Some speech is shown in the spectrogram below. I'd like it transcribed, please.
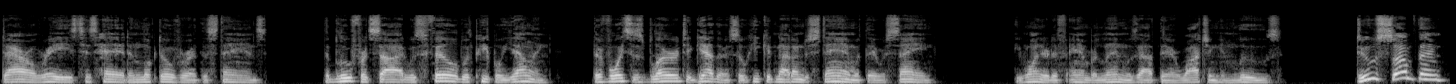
Darrell raised his head and looked over at the stands. The Bluford side was filled with people yelling, their voices blurred together so he could not understand what they were saying. He wondered if Amberlynn was out there watching him lose. Do something!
